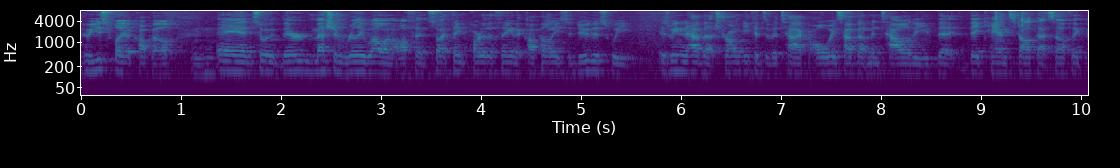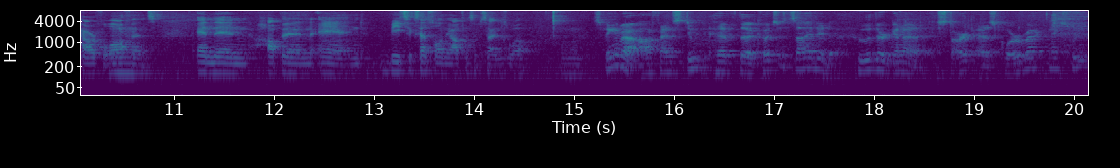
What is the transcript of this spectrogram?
who used to play at Coppell. Mhm. And so they're meshing really well on offense. So I think part of the thing that Coppell needs to do this week is we need to have that strong defensive attack, always have that mentality that they can stop that South Southlake powerful Mhm. offense, and then hop in and be successful on the offensive side as well. Speaking about offense, do have the coaches decided who they're gonna start as quarterback next week?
